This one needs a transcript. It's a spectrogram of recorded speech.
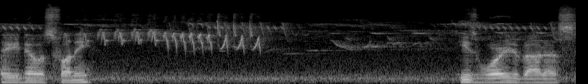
Hey, you know what's funny? He's worried about us.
